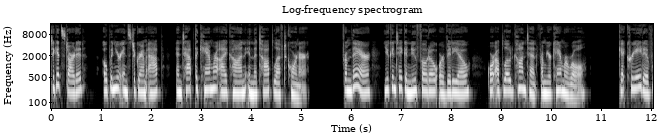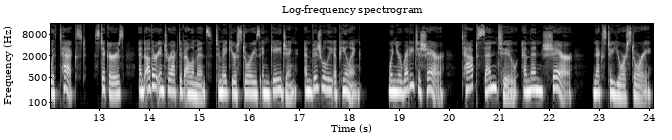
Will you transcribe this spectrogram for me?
To get started, open your Instagram app and tap the camera icon in the top left corner. From there, you can take a new photo or video or upload content from your camera roll. Get creative with text, stickers, and other interactive elements to make your stories engaging and visually appealing. When you're ready to share, tap Send to and then Share next to your story.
